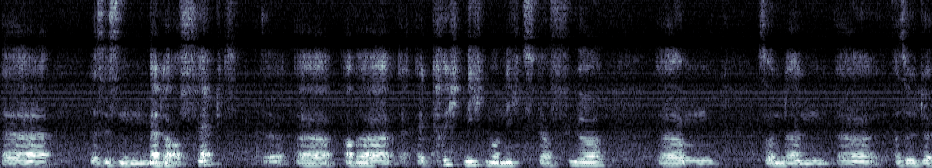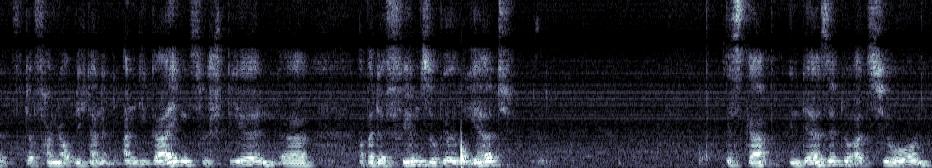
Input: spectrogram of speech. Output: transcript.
Äh, das ist ein Matter of Fact, äh, äh, aber er kriegt nicht nur nichts dafür, ähm, sondern also da, fangen auch nicht an, die Geigen zu spielen, aber der Film suggeriert, es gab in der Situation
